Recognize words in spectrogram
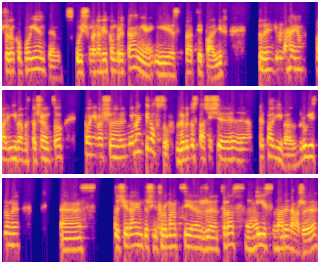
szeroko pojętym. Spójrzmy na Wielką Brytanię i stacje paliw, które nie mają paliwa wystarczająco, ponieważ e, nie ma kierowców, żeby dostarczyć e, te paliwa. Z drugiej strony e, docierają też informacje, że coraz mniej jest marynarzy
